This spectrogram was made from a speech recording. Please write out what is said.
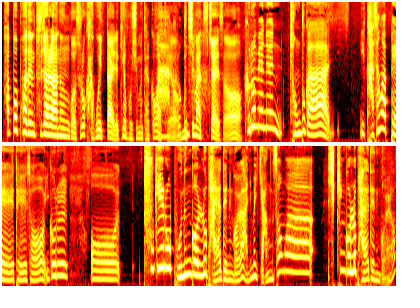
합법화된 투자를 하는 것으로 가고 있다 이렇게 보시면 될것 아, 같아요. 그렇군요. 묻지마 투자에서 그러면은 정부가 이 가상화폐에 대해서 이거를 어 투기로 보는 걸로 봐야 되는 거예요? 아니면 양성화 시킨 걸로 봐야 되는 거예요?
